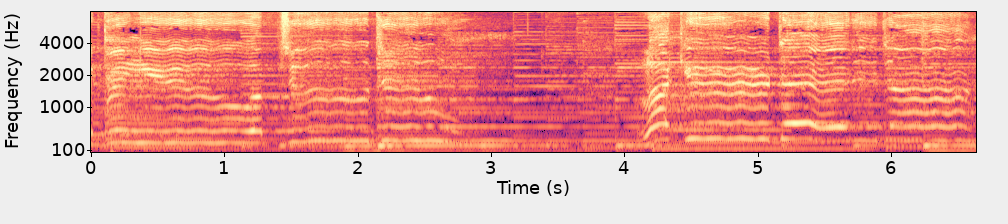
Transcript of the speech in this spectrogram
They bring you up to do like your daddy done.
